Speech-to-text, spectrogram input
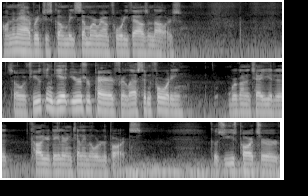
on an average, it's gonna be somewhere around $40,000. So if you can get yours repaired for less than 40, we're gonna tell you to call your dealer and tell him to order the parts. Because used parts are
